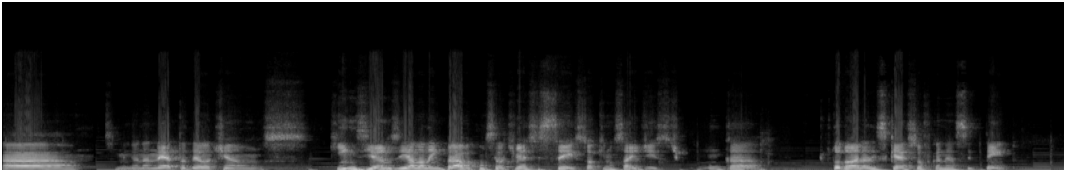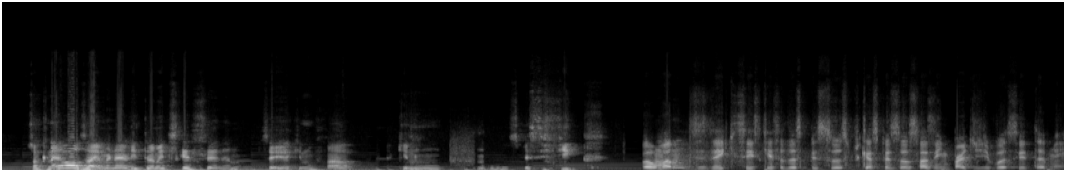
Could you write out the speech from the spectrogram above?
a, se não me engano, a neta dela tinha uns 15 anos e ela lembrava como se ela tivesse 6, só que não sai disso, tipo, nunca toda hora ela esquece ou fica nesse tempo. Só que não é Alzheimer, né? É literalmente esquecer, né? Não sei, aqui não fala. Aqui não, não especifica. Bom, vamos dizer que você esqueceu das pessoas porque as pessoas fazem parte de você também.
